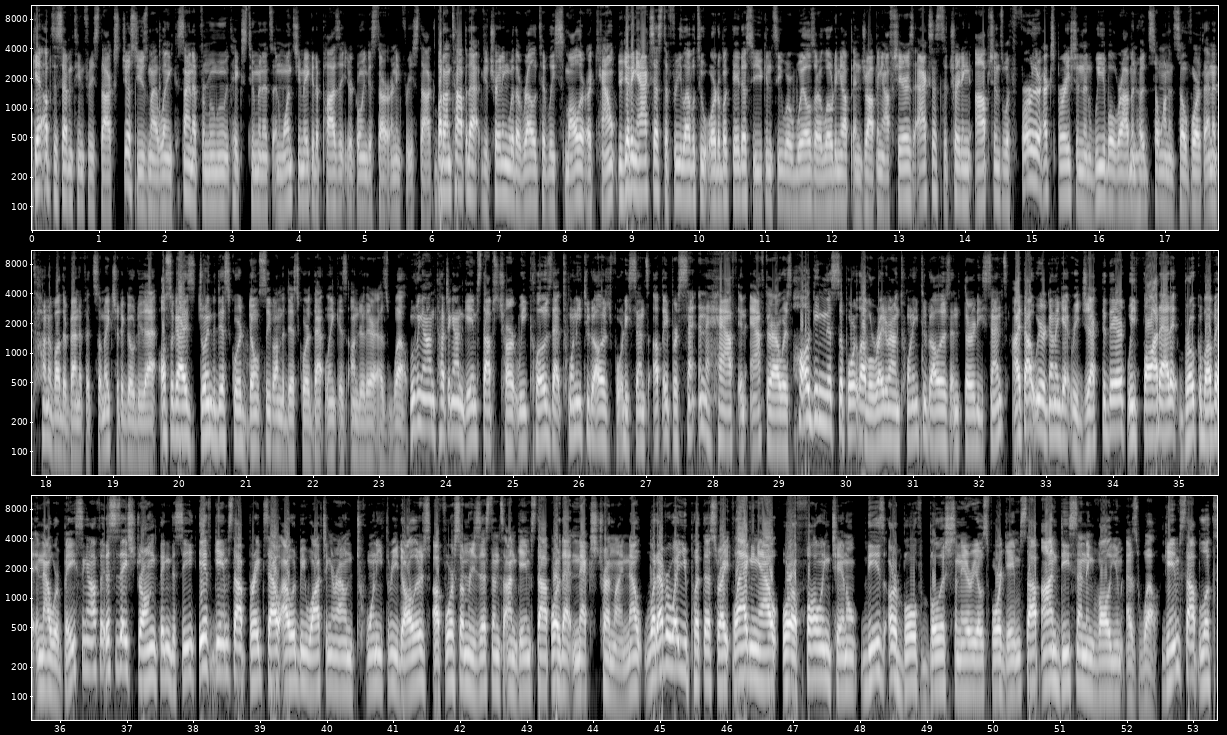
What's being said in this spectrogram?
get up to 17 free stocks. Just use my link. Sign up for Moomoo. It takes two minutes, and once you make a deposit, you're going to start earning free stocks. But on top of that, if you're trading with a relatively smaller account, you're getting access to free level 2 order book data so you can see where whales are loading up and dropping off shares, access to trading options with further expiration than Webull, Robinhood, so on and so forth, and a ton of other benefits. So make sure to go do that. Also, guys, join the Discord. Don't sleep on the Discord. That link is under there as well. Moving on, touching on GameStop's chart, we closed at $22.40, up a percent and a half in after hours, hugging this support level right around $22.30. I thought we were going to get rejected there. We fought at it, broke above it, and now we're basing off it. This is a strong thing to see. If GameStop breaks out, I would be watching around $23 uh, for some resistance on GameStop or that next trend line. Now, whatever way you put this, right, flagging out or a falling channel, these are both bullish scenarios for GameStop on descending volume as well. GameStop looks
